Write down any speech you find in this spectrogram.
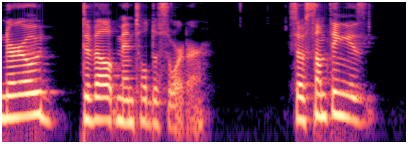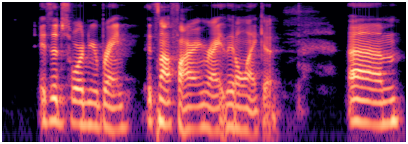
neurodevelopmental disorder. So something is it's a disorder in your brain. It's not firing right. They don't like it. Um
